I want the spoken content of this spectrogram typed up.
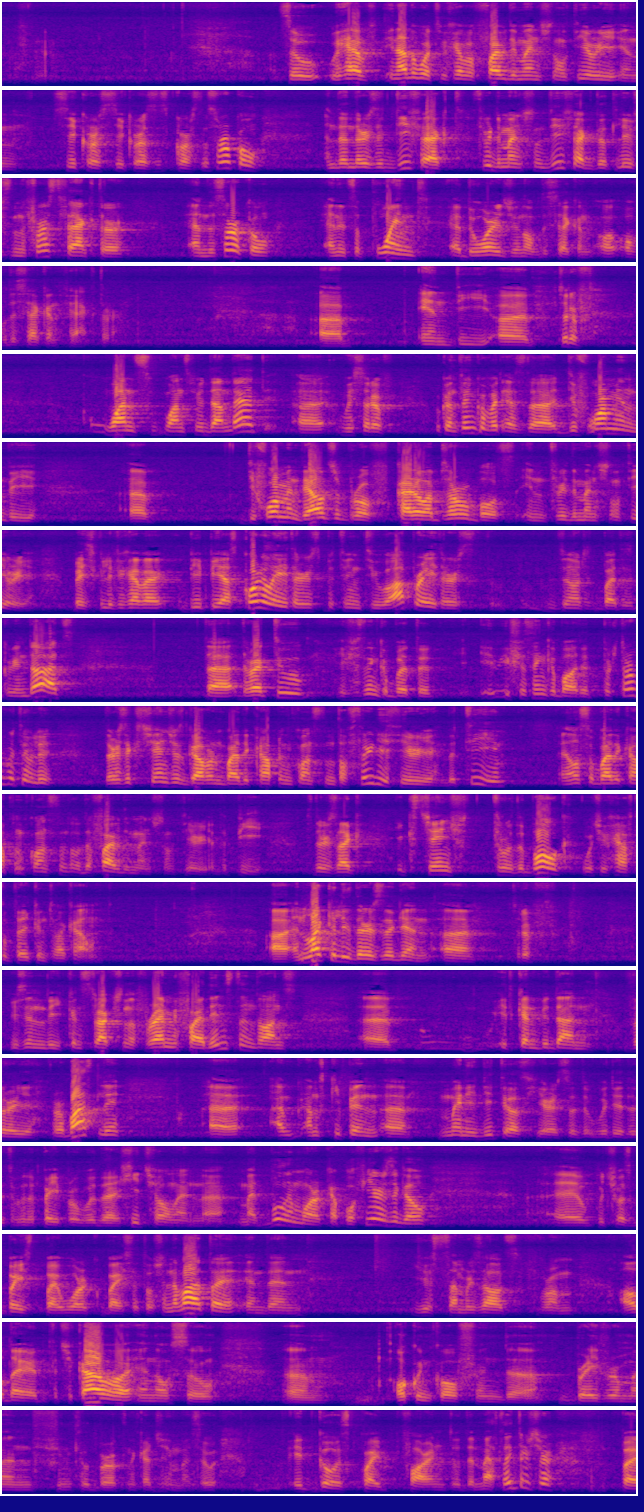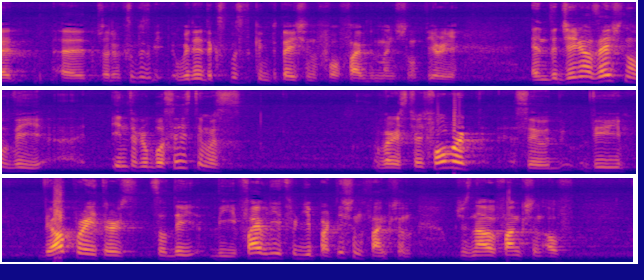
So we have, in other words, we have a five-dimensional theory in C cross C cross cross the circle, and then there's a defect, three-dimensional defect that lives in the first factor and the circle, and it's a point at the origin of the second of the second factor. Uh, and the uh, sort of once once we've done that, uh, we sort of we can think of it as the deforming the uh, deforming the algebra of chiral observables in three-dimensional theory. Basically, if you have a BPS correlators between two operators denoted by these green dots, uh, there are two. If you think about it, if you think about it perturbatively, there's exchanges governed by the coupling constant of 3D theory, the T, and also by the coupling constant of the five-dimensional theory, the P. So there's like exchange through the bulk, which you have to take into account. Uh, and luckily, there's again uh, sort of using the construction of ramified instantons, uh, it can be done very robustly. Uh, I'm, I'm, skipping uh, many details here. So we did it in a paper with uh, Hee-Cheol and uh, Matt Bullimore a couple of years ago, uh, which was based by work by Satoshi Nawata, and then used some results from Alday and Tachikawa, and also um, Okounkov and uh, Braverman, Finkelberg, Nakajima. So it goes quite far into the math literature, but uh, sort of we did explicit computation for five-dimensional theory. And the generalization of the integrable system is very straightforward. So the, the operators, so the, the 5D, 3D partition function, which is now a function of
